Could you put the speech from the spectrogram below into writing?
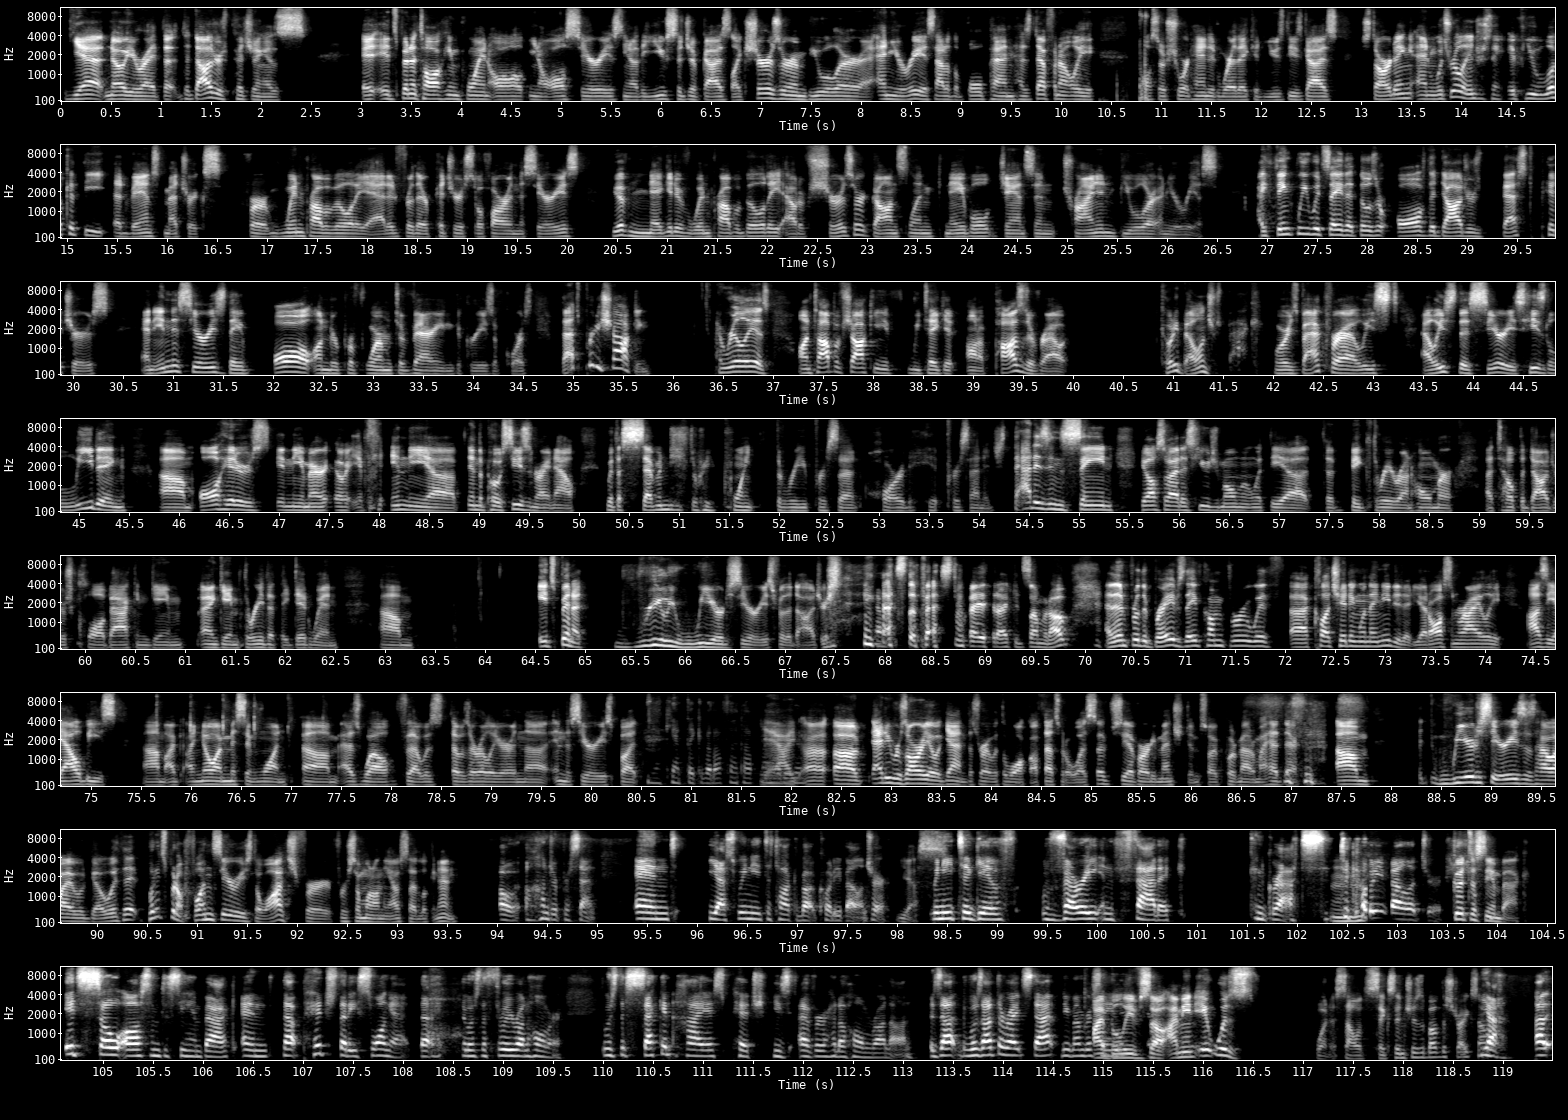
Yeah, no, you're right. The the Dodgers pitching is it, has been a talking point all you know all series. You know the usage of guys like Scherzer and Buehler and Urias out of the bullpen has definitely also shorthanded where they could use these guys starting. And what's really interesting, if you look at the advanced metrics for win probability added for their pitchers so far in the series. You have negative win probability out of Scherzer, Gonsolin, Knebel, Jansen, Treinen, Buehler, and Urias. I think we would say that those are all of the Dodgers' best pitchers. And in this series, they've all underperformed to varying degrees, of course. That's pretty shocking. It really is. On top of shocking, if we take it on a positive route, Cody Bellinger's back, or he's back for at least at least this series. He's leading um, all hitters in the America in the uh, in the postseason right now with a 73.3% hard hit percentage. That is insane. He also had his huge moment with the uh, the big three run homer uh, to help the Dodgers claw back in game uh, game three that they did win. Um, it's been a really weird series for the Dodgers. That's the best way that I can sum it up. And then for the Braves, they've come through with uh, clutch hitting when they needed it. You had Austin Riley, Ozzie Albies. Um, I, I, know I'm missing one um, as well. For that was that was earlier in the in the series, but I can't think of it off the top. Yeah, I, uh, uh, Eddie Rosario again. That's right with the walk off. That's what it was. So, see, I've already mentioned him, so I put him out of my head there. um, weird series is how I would go with it, but it's been a fun series to watch for for someone on the outside looking in. Oh, 100%. And yes, we need to talk about Cody Bellinger. Yes. We need to give very emphatic congrats mm-hmm. to Cody Bellinger. Good to see him back. It's so awesome to see him back. And that pitch that he swung at, that it was the three run homer. It was the second highest pitch he's ever had a home run on. Is that was that the right stat? Do you remember? I believe it? so. I mean, it was what a solid six inches above the strike zone. Yeah, uh,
